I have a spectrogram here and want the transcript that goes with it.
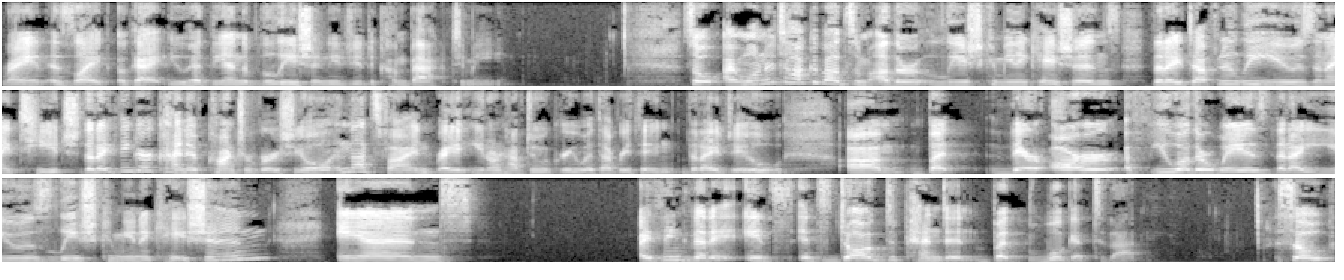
right? Is like, okay, you hit the end of the leash. I need you to come back to me. So I want to talk about some other leash communications that I definitely use and I teach that I think are kind of controversial, and that's fine, right? You don't have to agree with everything that I do. Um, but there are a few other ways that I use leash communication and I think that it, it's it's dog dependent, but we'll get to that. So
